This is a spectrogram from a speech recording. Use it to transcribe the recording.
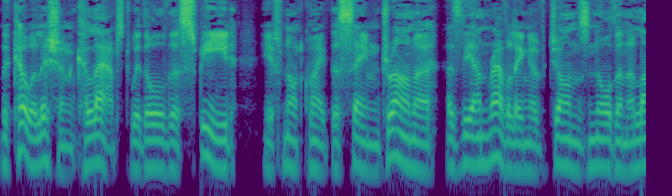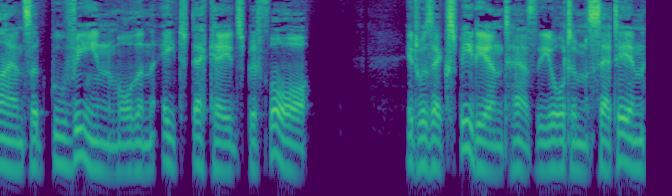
The coalition collapsed with all the speed, if not quite the same drama, as the unravelling of John's northern alliance at Bouvines more than eight decades before. It was expedient, as the autumn set in,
